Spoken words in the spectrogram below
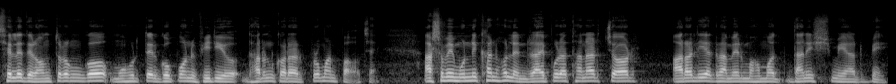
ছেলেদের অন্তরঙ্গ মুহূর্তের গোপন ভিডিও ধারণ করার প্রমাণ পাওয়া যায়। আসামি মুন্নি খান হলেন রায়পুরা থানার চর আড়ালিয়া গ্রামের মোহাম্মদ দানিশ মিয়ার মেয়ে।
